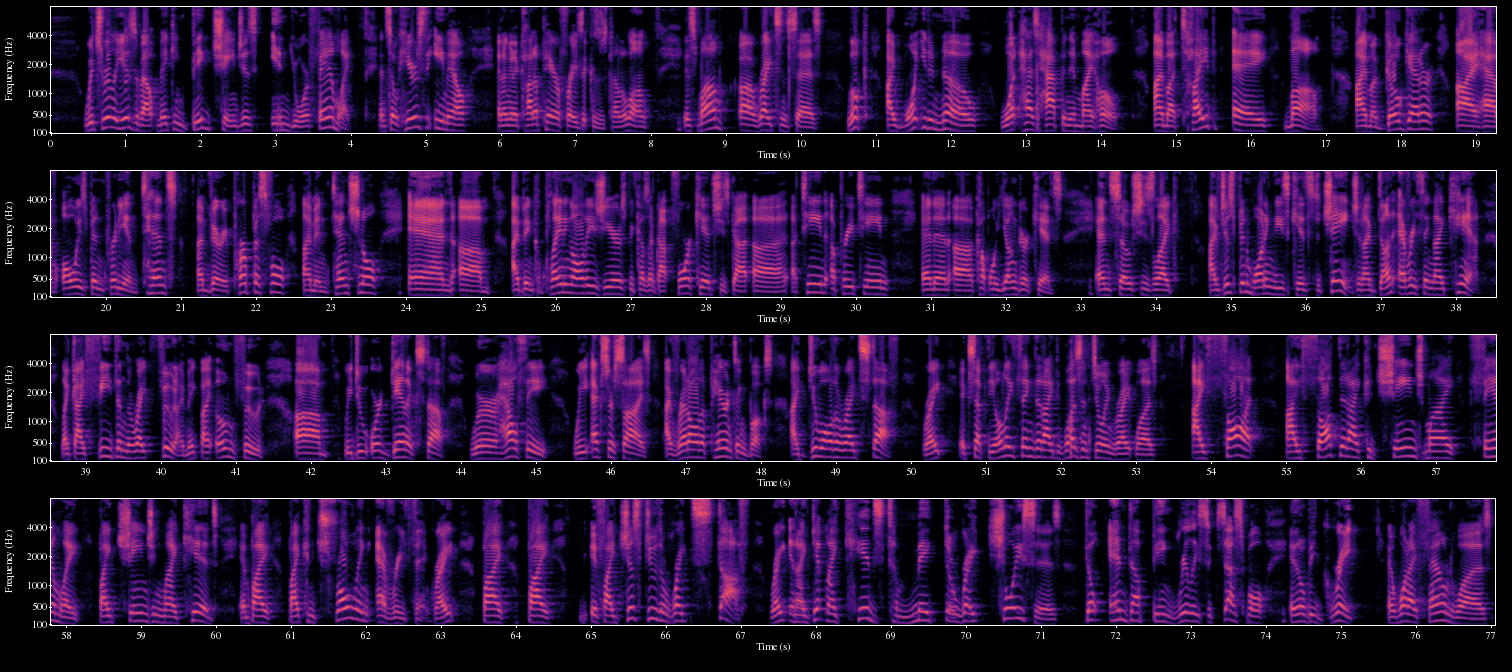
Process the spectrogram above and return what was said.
which really is about making big changes in your family. And so, here's the email, and I'm going to kind of paraphrase it because it's kind of long. This mom uh, writes and says, Look, I want you to know what has happened in my home. I'm a type A mom. I'm a go getter. I have always been pretty intense. I'm very purposeful. I'm intentional. And um, I've been complaining all these years because I've got four kids. She's got uh, a teen, a preteen, and then a couple younger kids. And so she's like, I've just been wanting these kids to change, and I've done everything I can. Like I feed them the right food. I make my own food. Um, we do organic stuff. We're healthy. We exercise. I've read all the parenting books. I do all the right stuff, right? Except the only thing that I wasn't doing right was I thought I thought that I could change my family by changing my kids and by by controlling everything, right? By by if I just do the right stuff, right? And I get my kids to make the right choices, they'll end up being really successful and it'll be great. And what I found was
